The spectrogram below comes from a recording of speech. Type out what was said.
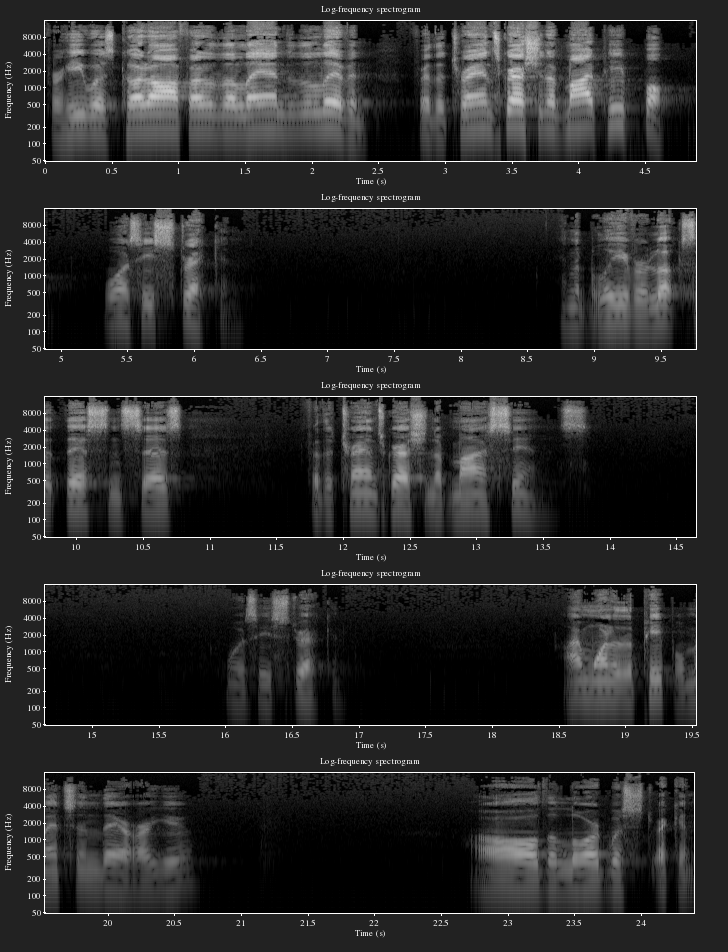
For he was cut off out of the land of the living. For the transgression of my people was he stricken. And the believer looks at this and says, For the transgression of my sins was he stricken. I'm one of the people mentioned there, are you? Oh, the Lord was stricken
